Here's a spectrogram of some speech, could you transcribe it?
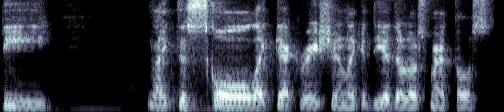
be like this skull like decoration, like a Dia de los Muertos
